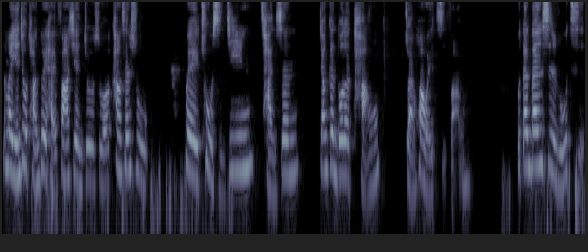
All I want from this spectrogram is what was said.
那么研究团队还发现，就是说抗生素会促使基因产生，将更多的糖转化为脂肪。不单单是如此，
